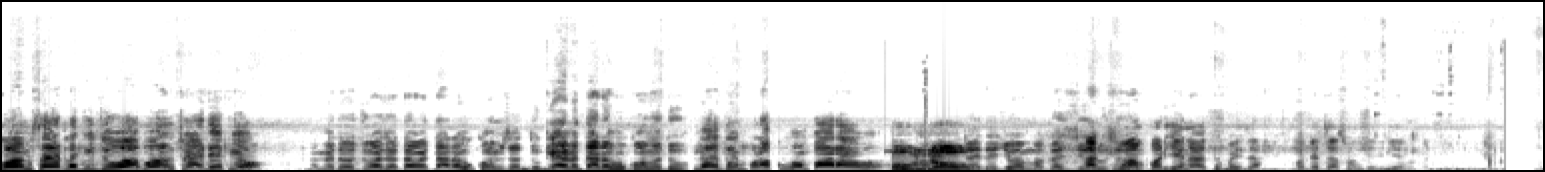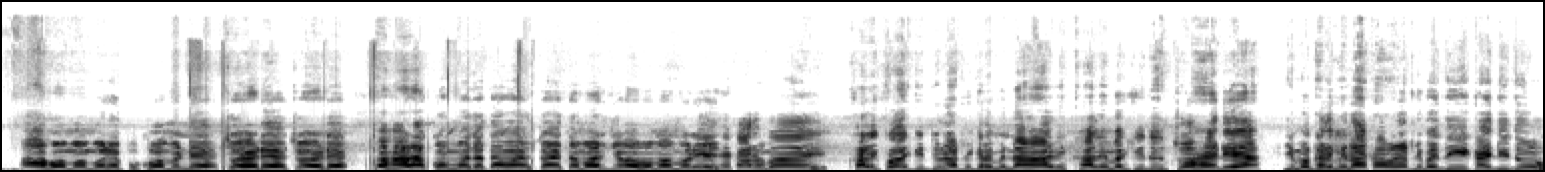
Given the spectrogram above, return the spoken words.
કોમ છે એટલે કીધું આ બોલ ચો હેડે કયો. અમે તો જોવા જતા હોય તારા હું કોમ છે? તું ક્યાં ને તારા હું કોમ હતું? ના ધેમ પડા કુવામ પાર આવે. જઈ દેજો મગજ જેવું કુવામ પડીએ ના તું ભાઈ જા મગજ જા શાંતિ ગયા આ હોમા મરે પૂખવા માંડે ચો હેડે ચો હેડે. તો હારા કોમમાં જતા હોય તોય તમાર જેવા હોમા મરી. એ કારુભાઈ ખાલી કોઈ કીધું ને આટલી ગરમી ના આવી. ખાલી એમ જ કીધું ચો હેડે. એમાં ગરમી ના ખાવાની આટલી બધી કહી દીધું.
